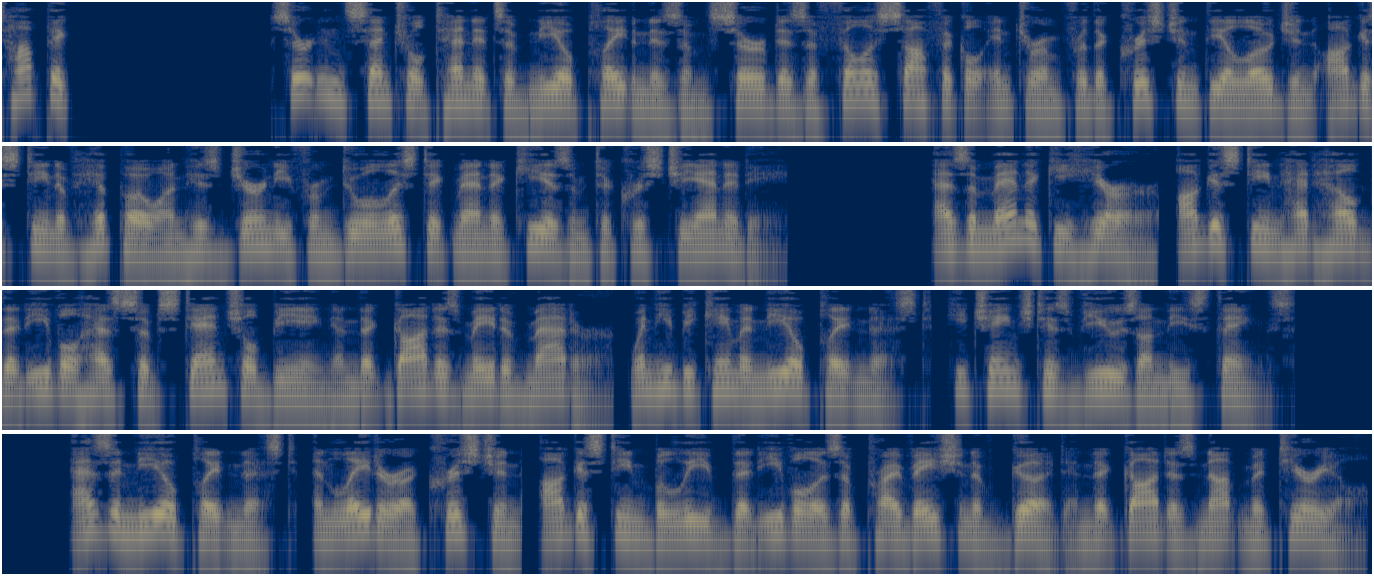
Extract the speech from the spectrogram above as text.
Topic. Certain central tenets of Neoplatonism served as a philosophical interim for the Christian theologian Augustine of Hippo on his journey from dualistic Manichaeism to Christianity. As a Manichae hearer, Augustine had held that evil has substantial being and that God is made of matter. When he became a Neoplatonist, he changed his views on these things. As a Neoplatonist, and later a Christian, Augustine believed that evil is a privation of good and that God is not material.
